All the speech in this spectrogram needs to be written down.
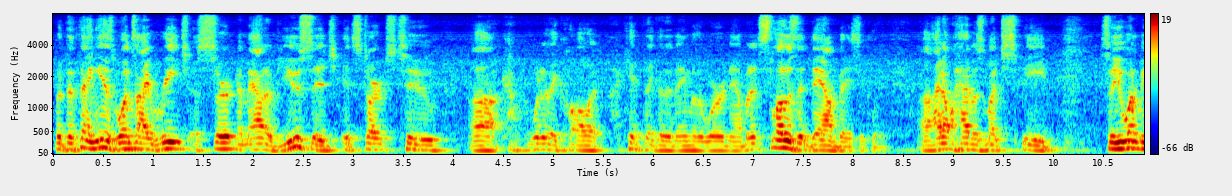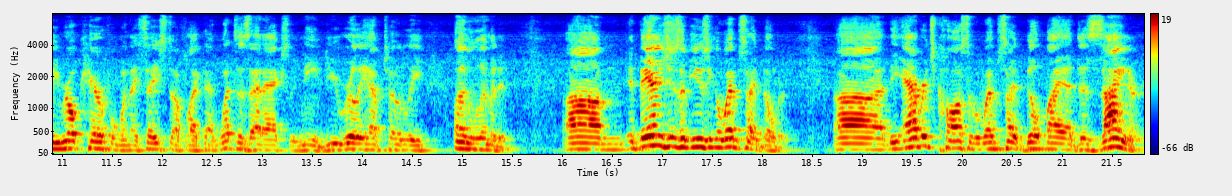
But the thing is once I reach a certain amount of usage it starts to uh, what do they call it? I can't think of the name of the word now but it slows it down basically. Uh, I don't have as much speed. So you want to be real careful when they say stuff like that. What does that actually mean? Do you really have totally unlimited? Um, advantages of using a website builder. Uh, the average cost of a website built by a designer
